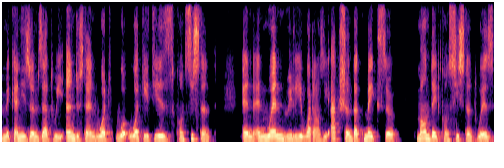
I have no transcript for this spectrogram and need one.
mechanisms that we understand what, what, what it is consistent and, and when really what are the action that makes a mandate consistent with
